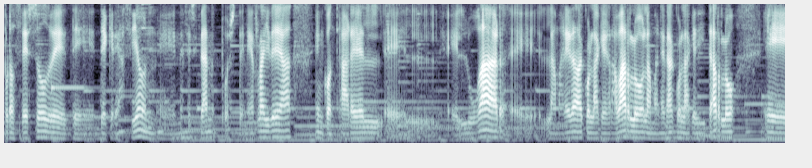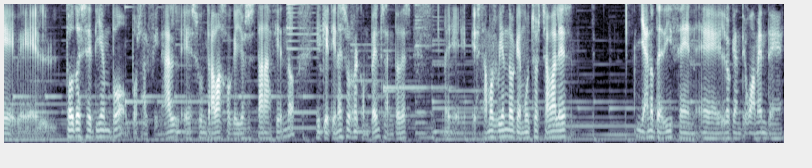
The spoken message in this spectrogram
proceso de, creación. Eh, necesitan pues tener la idea, encontrar el, lugar, la manera con la que grabarlo, la manera con la que editarlo. todo ese tiempo pues al final es un trabajo que ellos están haciendo y que tiene su recompensa. Entonces estamos viendo que muchos chavales ya no te dicen eh, lo que antiguamente,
